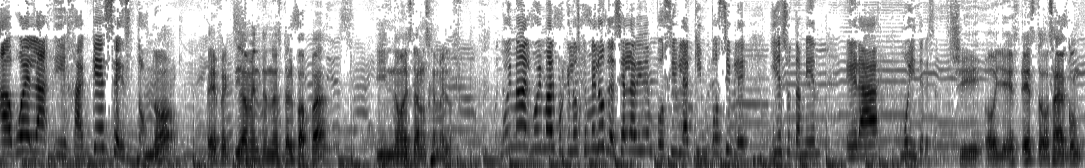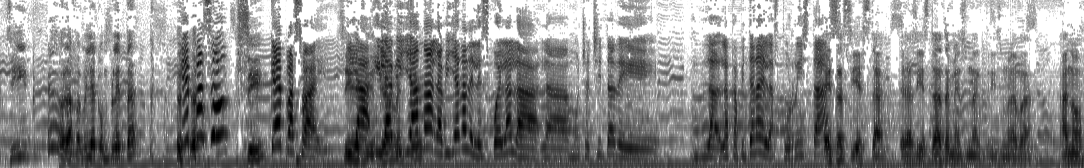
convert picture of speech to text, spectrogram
abuela, hija. ¿Qué es esto? No, efectivamente no está el papá y no están los gemelos. Muy mal, muy mal, porque los gemelos le hacían la vida imposible, aquí imposible, y eso también era muy interesante. Sí, oye, es esto, o sea, con, sí, la familia completa. ¿Qué pasó? Sí. ¿Qué pasó ahí? Sí, y, la, y la villana, la villana de la escuela, la, la muchachita de la, la capitana de las porristas. Esa sí está, esa sí está, también es una actriz nueva. Ah, no,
